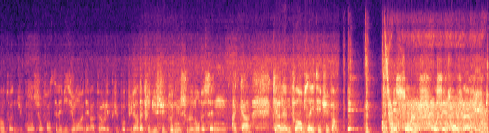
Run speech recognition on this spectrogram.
Antoine Dupont sur France Télévisions, un des rappeurs les plus populaires d'Afrique du Sud connu sous le nom de scène AK Kernan Forbes a été tué par... Les Saules, où se trouve la ville...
